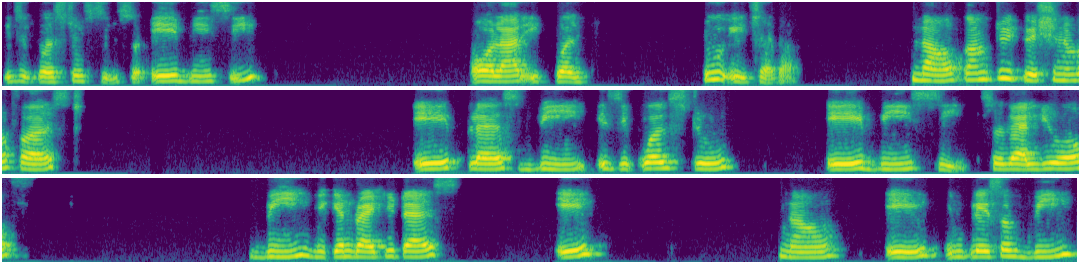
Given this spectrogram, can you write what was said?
is equals to C. So A, B, C all are equal to each other. Now come to equation number first. A plus B is equals to A, B, C. So value of B, we can write it as A. Now a in place of B,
